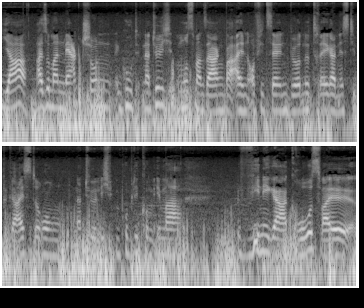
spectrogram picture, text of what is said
Ja, also man merkt schon, gut, natürlich muss man sagen, bei allen offiziellen Würdeträgern ist die Begeisterung natürlich im Publikum immer weniger groß, weil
